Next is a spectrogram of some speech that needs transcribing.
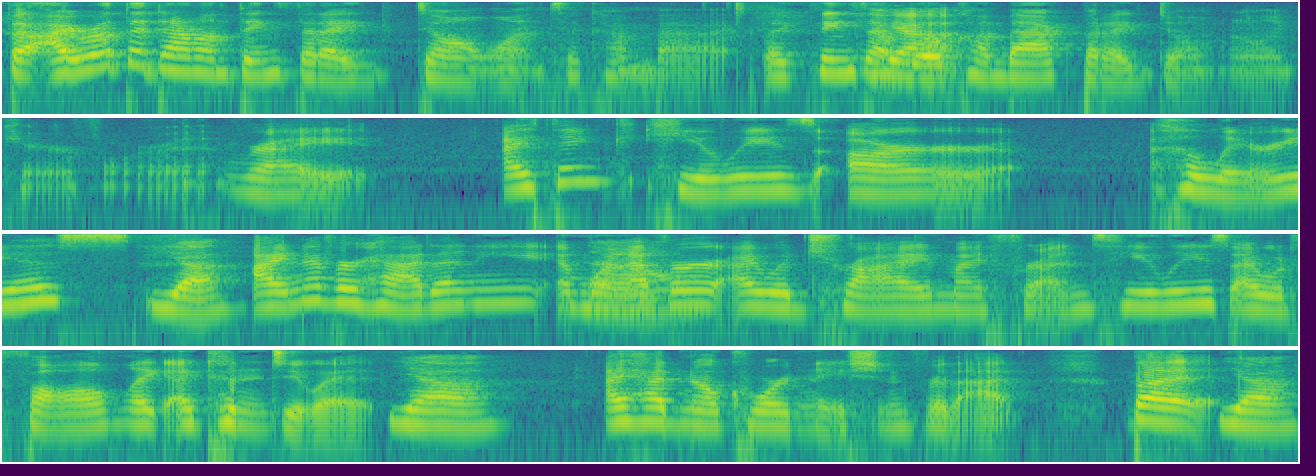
But I wrote that down on things that I don't want to come back. Like things that Yeah. will come back, but I don't really care for it. Right. I think Heelys are hilarious. Yeah. I never had any, and No. whenever I would try my friends' Heelys, I would fall. Like I couldn't do it. Yeah. I had no coordination for that. But Yeah.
